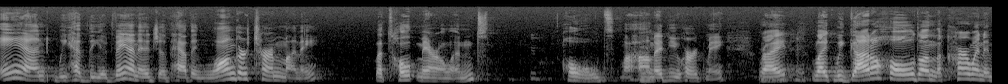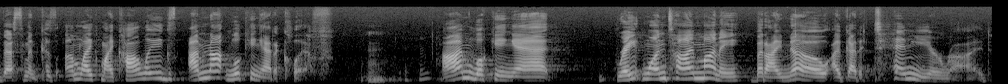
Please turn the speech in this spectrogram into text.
And we had the advantage of having longer term money. Let's hope Maryland holds. Mohammed, you heard me, right? Like we got a hold on the Kirwan investment because, unlike my colleagues, I'm not looking at a cliff. Mm-hmm. I'm looking at great one time money, but I know I've got a 10 year ride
